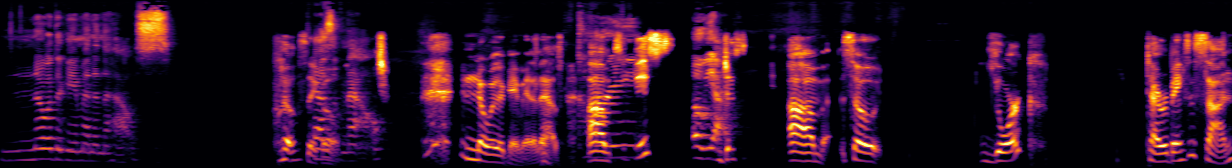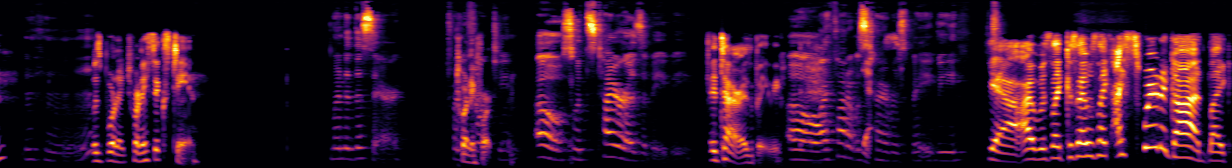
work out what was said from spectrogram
no other gay men in the house Will single. as of now. No other gay man in the house. Um, so this oh yeah, just um, so York, Tyra Banks' son, hmm was born in 2016. when did this air? 2014. Oh, so it's Tyra as a baby. It's Tyra as a baby. Oh, I thought it was Yes. Tyra's baby. Yeah, I was like, because I was like, I swear to God, like,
